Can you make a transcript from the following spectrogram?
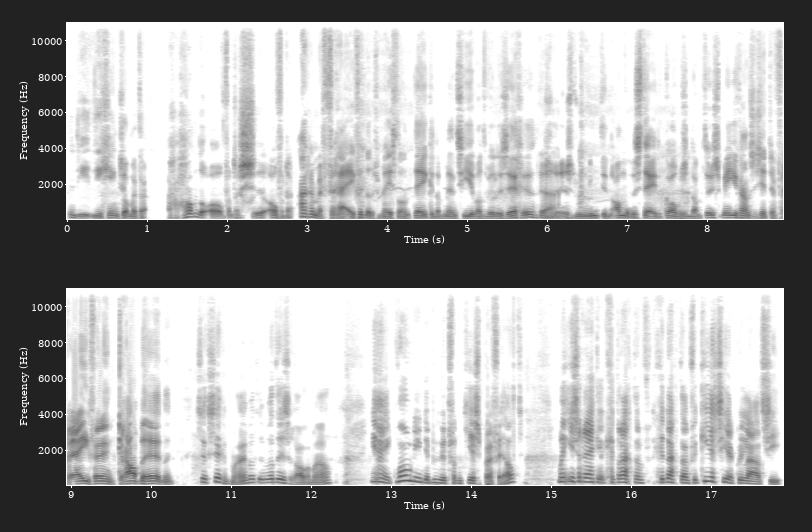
die, die ging zo met haar handen over de, over de armen wrijven. Dat is meestal een teken dat mensen hier wat willen zeggen. Ja. Ze, ze doen niet in andere steden, komen ze dan tussen. Maar hier gaan ze zitten wrijven en krabben. En, zeg, zeg het maar, wat, wat is er allemaal? Ja, ik woon in de buurt van het Jesperveld. Maar is er eigenlijk gedacht aan, gedacht aan verkeerscirculatie?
